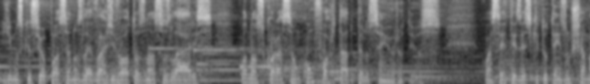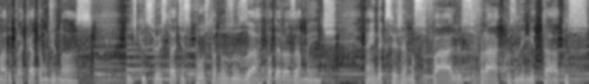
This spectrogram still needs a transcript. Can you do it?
Pedimos que o Senhor possa nos levar de volta aos nossos lares, com o nosso coração confortado pelo Senhor, ó Deus. Com a certeza de que tu tens um chamado para cada um de nós e de que o Senhor está disposto a nos usar poderosamente, ainda que sejamos falhos, fracos, limitados.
